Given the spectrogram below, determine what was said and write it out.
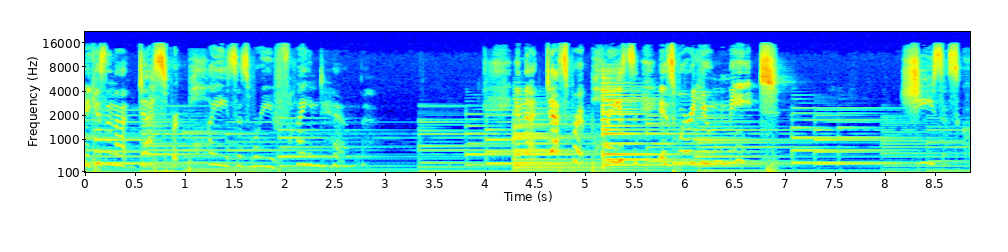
Because in that desperate place is where you find him. In that desperate place is where you meet Jesus Christ.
